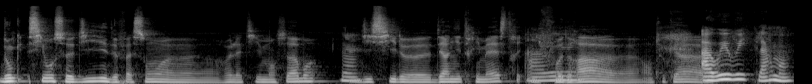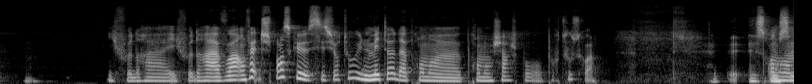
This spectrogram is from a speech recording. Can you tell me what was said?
Donc, si on se dit de façon euh, relativement sobre, Ouais. d'ici le dernier trimestre, Ah il oui, faudra, en tout cas. Ah oui, oui, clairement. Il faudra, il faudra avoir. En fait, je pense que c'est surtout une méthode à prendre, prendre en charge pour, pour tous, quoi. Est-ce qu'on sait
